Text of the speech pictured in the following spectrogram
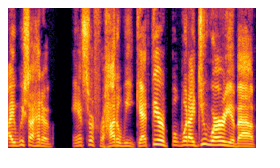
I wish I had an answer for how do we get there. But what I do worry about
